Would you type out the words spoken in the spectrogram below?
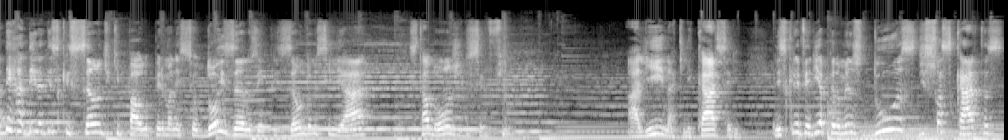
A derradeira descrição de que Paulo permaneceu dois anos em prisão domiciliar está longe de ser o fim. Ali, naquele cárcere, ele escreveria pelo menos duas de suas cartas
